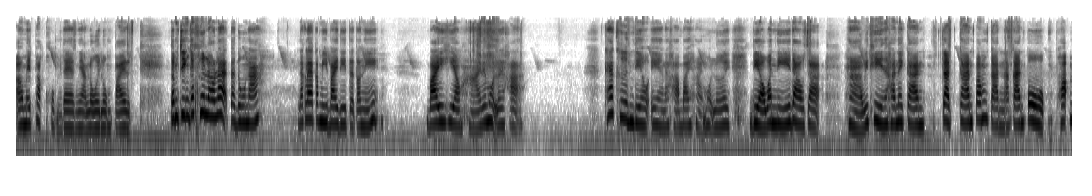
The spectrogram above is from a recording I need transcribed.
เอาเม็ดผักขมแดงเนี่ยโรยลงไปตามจริงก็ขึ้นแล้วแหละ แต่ดูนะแรกๆก็มีใบดีแต่ตอนนี้ ใบเหี่ยวหายไปหมดเลยค่ะ แค่คืนเดียวเองนะคะ ใบหายหมดเลย เดี๋ยววันนี้เราจะหาวิธีนะคะในการจัดการป้องกันนะการปลูก เพาะเม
